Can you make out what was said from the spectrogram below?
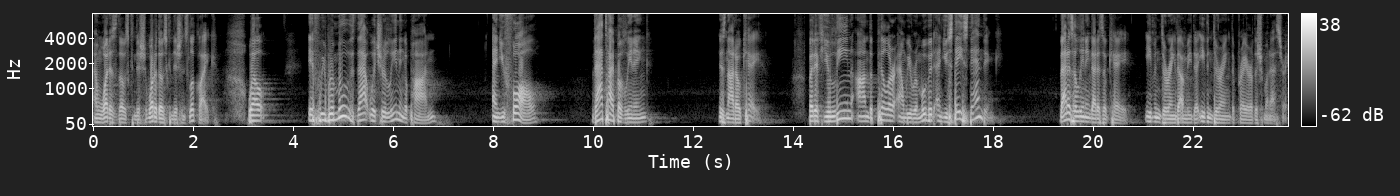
And what is those conditions? What do those conditions look like? Well, if we remove that which you're leaning upon and you fall, that type of leaning is not okay. But if you lean on the pillar and we remove it and you stay standing, that is a leaning that is okay, even during the Amidah, even during the prayer of the Shemona Esrei.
